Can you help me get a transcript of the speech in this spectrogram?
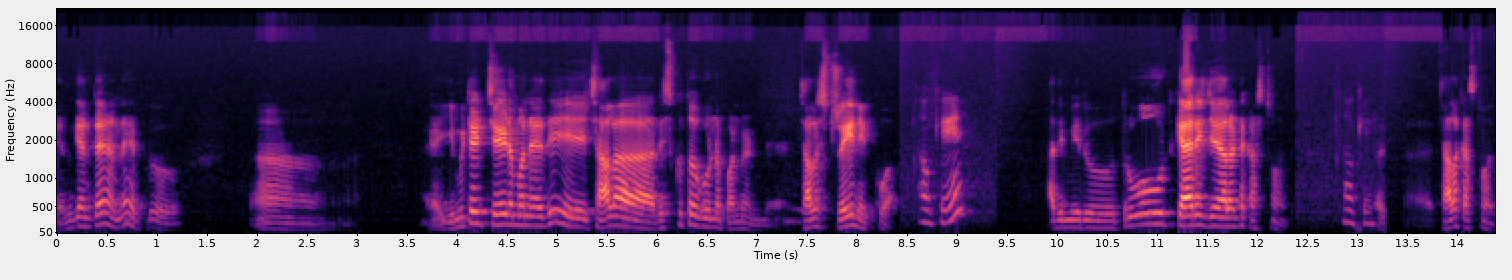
ఎందుకంటే అన్న ఇప్పుడు ఇమిటేట్ చేయడం అనేది చాలా రిస్క్తో కూడిన పని అండి. చాలా స్ట్రెయిన్ ఎక్కువ. ఓకే. అది మీరు త్రూ అవుట్ క్యారీ చేయాలంటే కష్టం అది. ఓకే. చాలా కష్టం అది.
